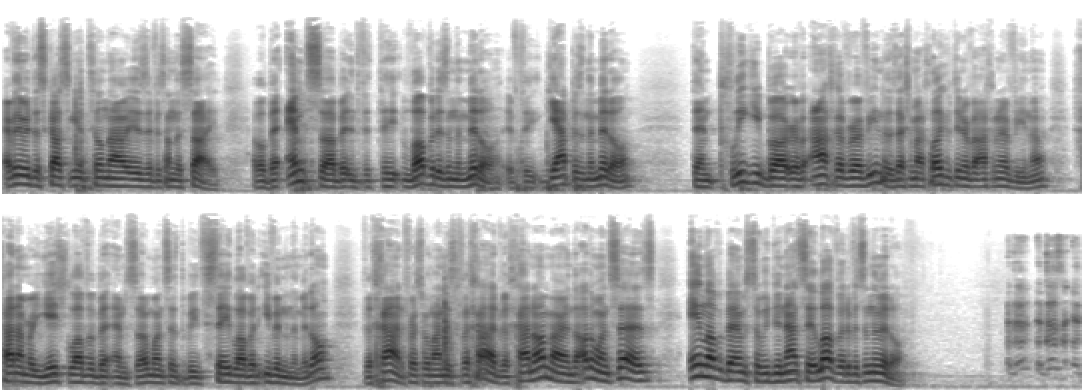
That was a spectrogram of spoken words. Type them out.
Everything we're discussing until now is if it's on the side. But emsa, but if the lavud is in the middle, if the gap is in the middle, then pligi ba Rav Acha Ravina. There's actually machlok between Rav Acha and Ravina. Chad Amar yesh lava be'emsa. One says that we say lava even in the middle. V'chad. First one line is v'chad. V'chad Amar, and the other one says ain't lava be'emsa. We do not say lava if it's in the middle. It, it doesn't. It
